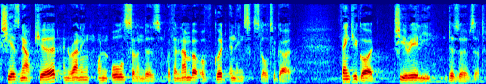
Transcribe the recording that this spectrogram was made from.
she is now cured and running on all cylinders with a number of good innings still to go. Thank you, God. She really deserves it.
